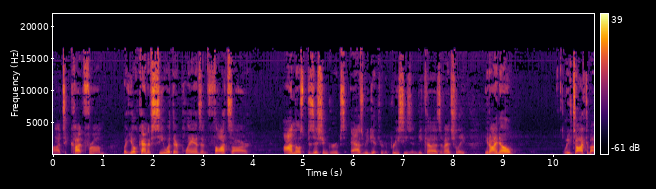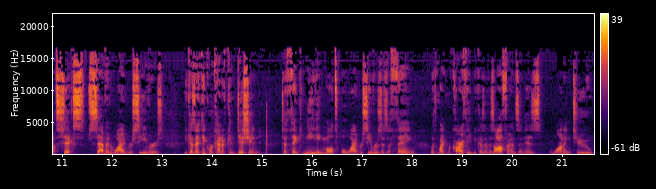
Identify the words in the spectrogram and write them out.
uh, to cut from, but you'll kind of see what their plans and thoughts are on those position groups as we get through the preseason because eventually, you know, I know we've talked about six, seven wide receivers because I think we're kind of conditioned to think needing multiple wide receivers is a thing with Mike McCarthy because of his offense and his wanting to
